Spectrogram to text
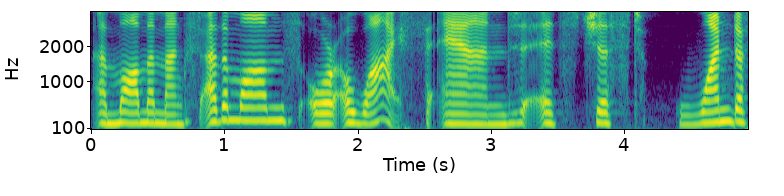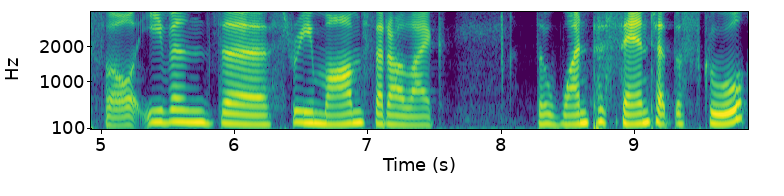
a mom amongst other moms or a wife and it's just wonderful even the three moms that are like the 1% at the school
